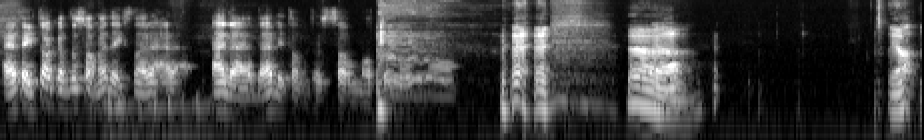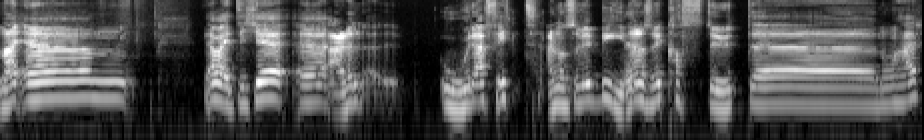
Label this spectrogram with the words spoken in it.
Jeg tenkte akkurat det samme. Jeg tenkte sånn her, er Nei, det er, det er litt annerledes på samme måte. Men, eh, ja. ja, nei ehm, Jeg veit ikke eh, Er det en ordet er fritt. Er det noen som vil begynne? Er det noen som vil kaste ut noe her?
